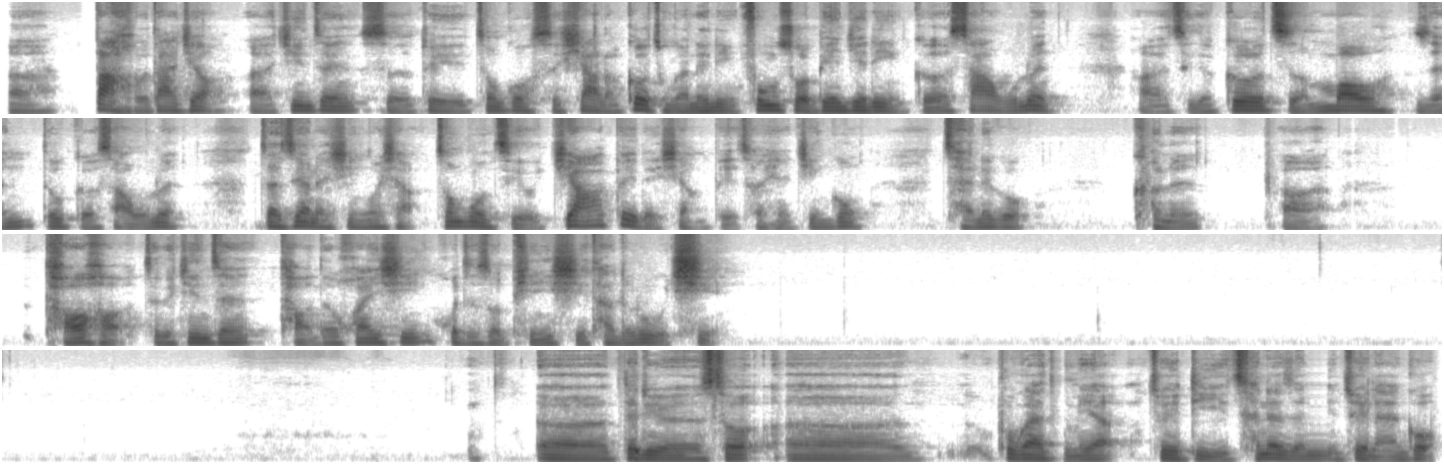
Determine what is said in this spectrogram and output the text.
啊大吼大叫啊，金正是对中共是下了各种各样的令，封锁边界令，格杀无论啊，这个鸽子、猫、人都格杀无论。在这样的情况下，中共只有加倍的向北朝鲜进贡，才能够可能啊讨好这个金正，讨得欢心，或者说平息他的怒气。呃，这里有人说，呃，不管怎么样，最底层的人民最难过。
